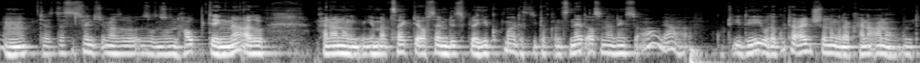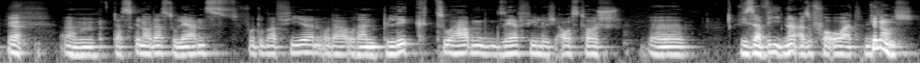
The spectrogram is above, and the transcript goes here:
Mhm. Das, das ist, finde ich, immer so, so, so ein Hauptding. Ne? Also keine Ahnung, jemand zeigt dir auf seinem Display, hier, guck mal, das sieht doch ganz nett aus und dann denkst du, oh ja, gute Idee oder gute Einstellung oder keine Ahnung. Und ja. ähm, das ist genau das, du lernst fotografieren oder, oder einen Blick zu haben, sehr viel durch Austausch äh, vis-à-vis, -vis, ne? also vor Ort. Nicht, genau. nicht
